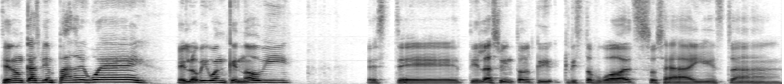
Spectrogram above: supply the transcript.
tiene un cast bien padre, güey. El Obi-Wan Kenobi. Este, Tila Swinton, Christoph Waltz, o sea, ahí está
